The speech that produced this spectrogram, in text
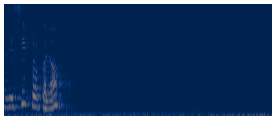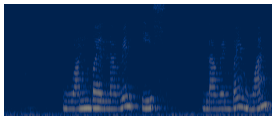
Reciprocal of one by eleven is eleven by one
